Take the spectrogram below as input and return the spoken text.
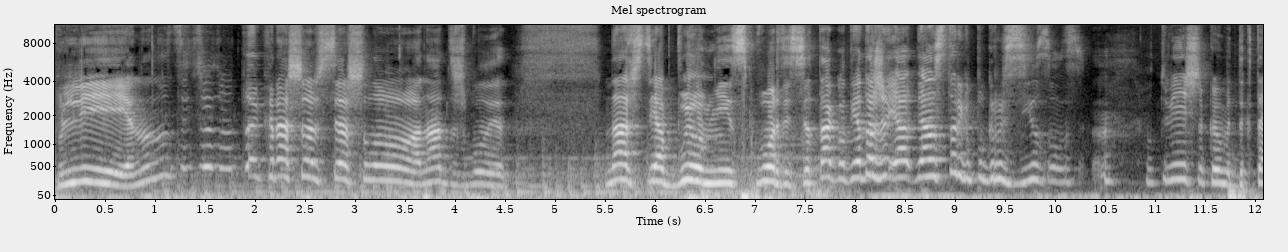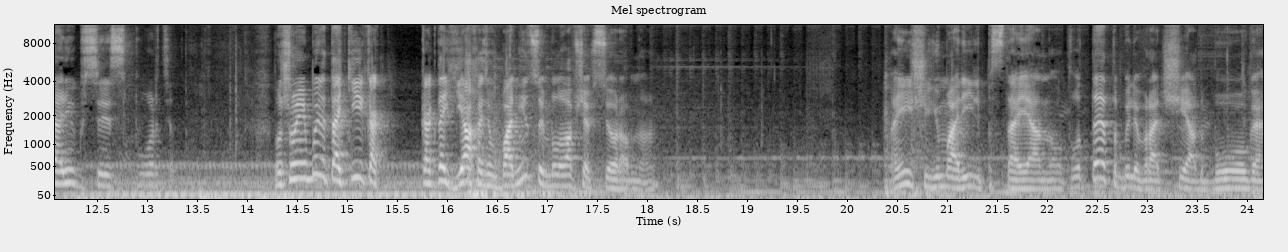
Блин, ну, ну ты что так хорошо все шло, надо же было... Надо же тебя было мне испортить, все так вот, я даже, я, я настолько погрузился, вот вечно какой-нибудь докторюк все испортил. Лучше они были такие, как, когда я ходил в больницу, им было вообще все равно. Они еще юморили постоянно, вот, вот это были врачи от бога.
